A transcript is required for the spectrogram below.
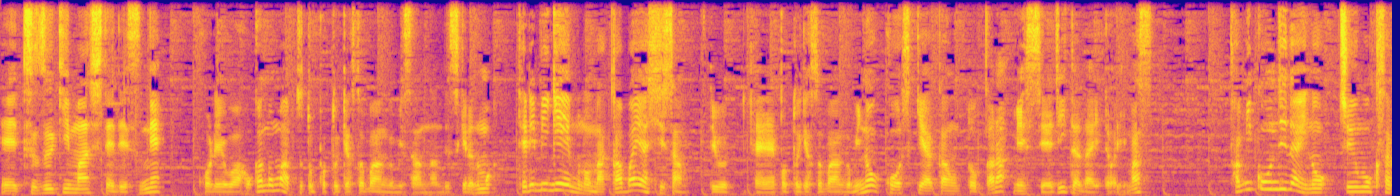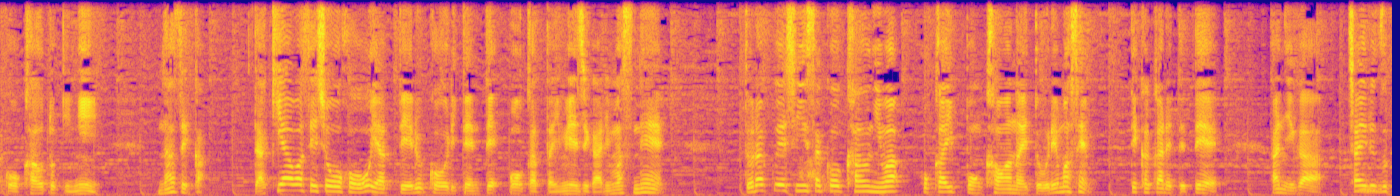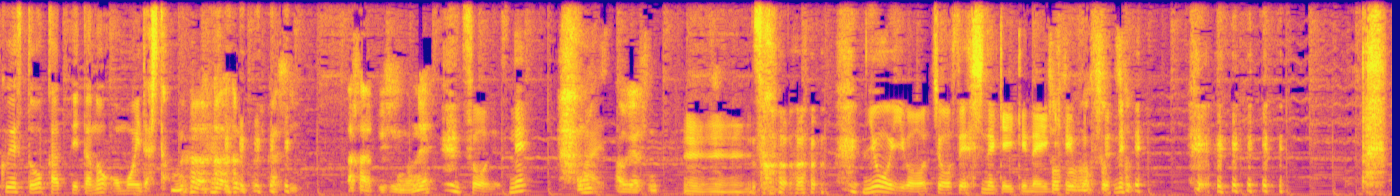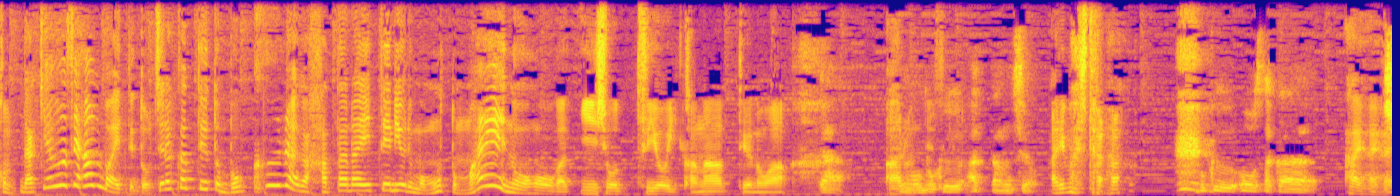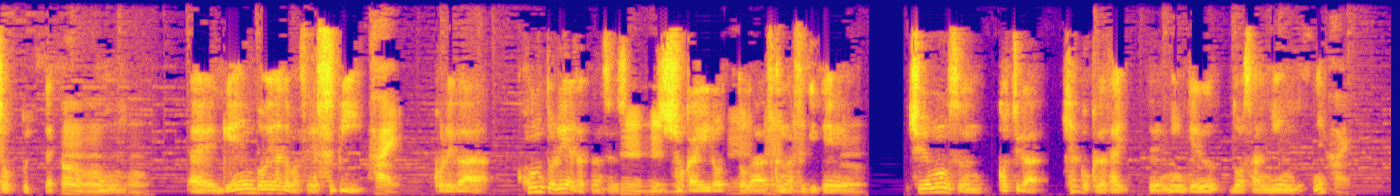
えー続きましてですね。これは他のまあちょっとポッドキャスト番組さんなんですけれども、テレビゲームの中林さんっていう、えーポッドキャスト番組の公式アカウントからメッセージいただいております。ファミコン時代の注目作を買うときに、なぜか抱き合わせ商法をやっている小売店って多かったイメージがありますね。ドラクエ新作を買うには他一本買わないと売れませんって書かれてて、兄がチャイルズクエストを買っていたのを思い出した。難しい。朝 PC のね、そうですね。はいつ。買うやつ。うんうんうん。そう。尿意を調整しなきゃいけないゲームですね。この抱き合わせ販売ってどちらかっていうと僕らが働いてるよりももっと前の方が印象強いかなっていうのはあるんです。僕あったんですよ。ありました？は僕、大阪いはいはい。ショップって、うんうんうんうん。えーゲームボーイアドバンス SP。はい。これが、ほんとレアだったんですよ。うんうん初回ロットが少なすぎて、うん注文数、こっちが100個くださいって、任天堂さんに言うんですね。はい。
